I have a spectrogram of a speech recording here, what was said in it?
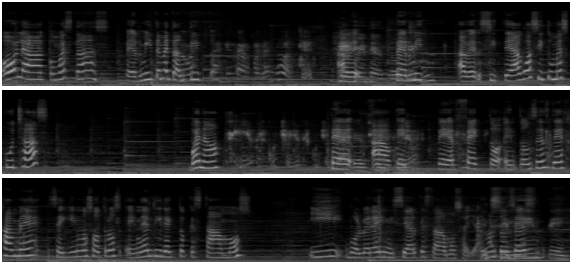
Hola, ¿cómo estás? Permíteme tantito. Buenas noches. A ver, a ver, si te hago así, ¿tú me escuchas? Bueno. Sí, yo te escucho, yo te escucho. ah, ok, perfecto. Entonces déjame seguir nosotros en el directo que estamos y volver a iniciar que estábamos allá. ¿no? Excelente.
